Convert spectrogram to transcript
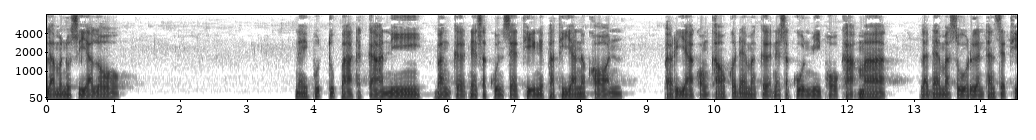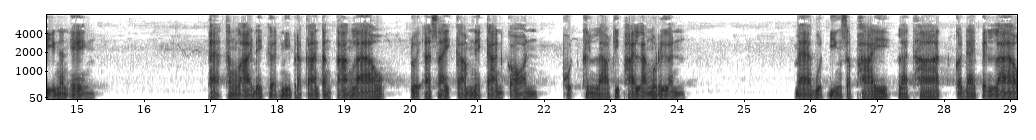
และมนุษยโลก ในพุทธุปาทการนี้บังเกิดในสกุลเศรษฐีในพัทยานคร ภริยาของเขาก็ได้มาเกิดในสกุลมีโภคะมาก และได้มาสู่เรือนท่านเศรษฐีนั่นเอง แพะทั้งหลายได้เกิดมีประการต่างๆแล้ว ด้วยอาศัยกรรมในการก่อน ผุดขึ้นแล้วที่ภายหลังเรือน แม้บุตรหญิงสะพ้ายและทาตก็ได้เป็นแล้ว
